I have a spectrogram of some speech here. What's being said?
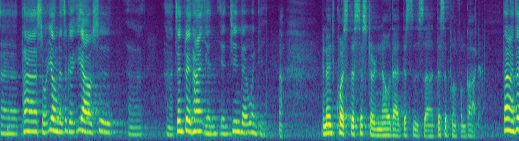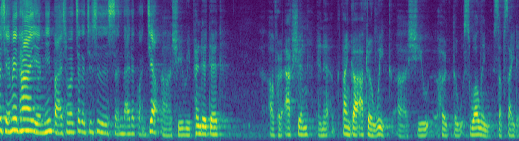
呃，他所用的这个药是呃呃，针对他眼眼睛的问题。And then, of course, the sister know that this is uh, discipline from God. 当然，这姐妹她也明白说，这个就是神来的管教。 Uh, she repented it of her action, and uh, thank God, after a week, uh, she her the swelling subsided.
